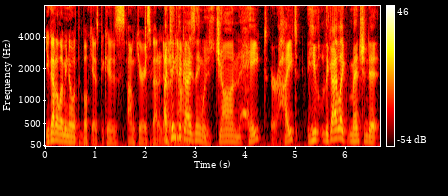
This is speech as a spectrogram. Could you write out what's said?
you gotta let me know what the book is because i'm curious about it now I think the honest. guy's name was John Haight or Height. He the guy like mentioned it.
